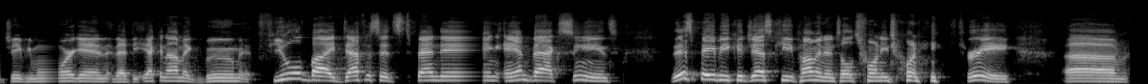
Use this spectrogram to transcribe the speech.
JP Morgan that the economic boom fueled by deficit spending and vaccines, this baby could just keep humming until 2023. Um,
